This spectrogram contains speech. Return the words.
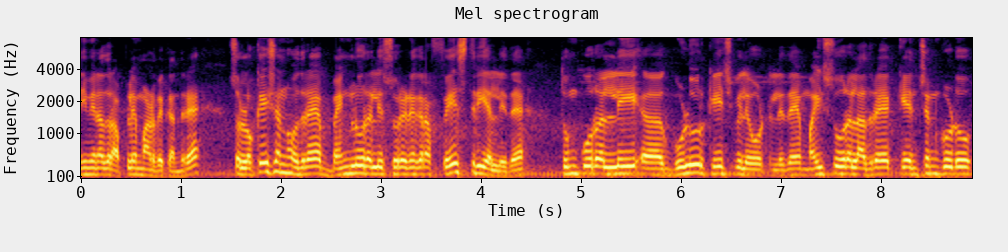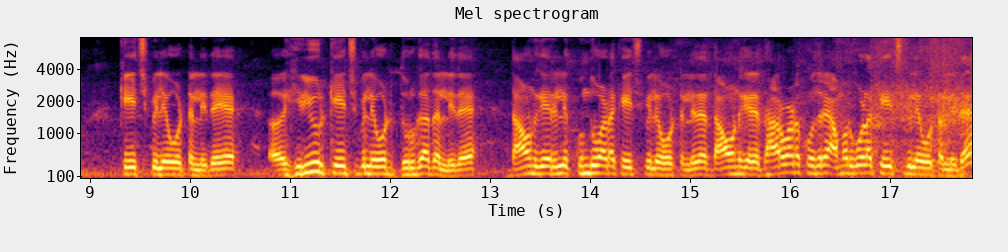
ನೀವೇನಾದರೂ ಅಪ್ಲೈ ಮಾಡಬೇಕಂದ್ರೆ ಸೊ ಲೊಕೇಶನ್ ಹೋದರೆ ಬೆಂಗಳೂರಲ್ಲಿ ಸೂರ್ಯನಗರ ಫೇಸ್ ತ್ರೀಯಲ್ಲಿದೆ ತುಮಕೂರಲ್ಲಿ ಗುಳೂರು ಕೆ ಎಚ್ ಪಿ ಇದೆ. ಮೈಸೂರಲ್ಲಾದರೆ ಕೆಂಚನಗೂಡು ಕೆ ಎಚ್ ಹೋಟೆಲ್ ಇದೆ. Hiriyur K H P hotel ದುರ್ಗಾದಲ್ಲಿದೆ. ದಾವಣಗೆರೆಯಲ್ಲಿ ಕುಂದವಾಡ ಕೆ ಎಚ್ ಪಿ ಇದೆ. ದಾವಣಗೆರೆ, ಧಾರವಾಡಕ್ಕೆ ಹೋದರೆ ಅಮರಗೋಳ ಕೆ ಎಚ್ ಪಿ ಇದೆ.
